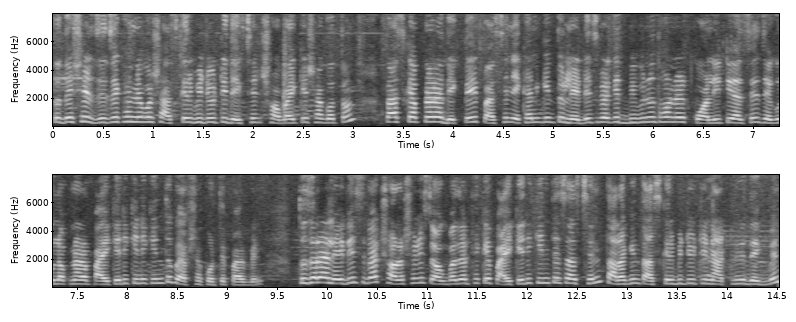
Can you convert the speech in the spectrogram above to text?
তো দেশের যে যেখানে বসে আজকের ভিডিওটি দেখছেন, সবাইকে স্বাগতম। তো আজকে আপনারা দেখতেই পাচ্ছেন, এখানে কিন্তু লেডিস ব্যাগের বিভিন্ন ধরনের কোয়ালিটি আছে, যেগুলো আপনারা পাইকারি কিনে কিন্তু ব্যবসা করতে পারবেন। তো যারা লেডিস ব্যাগ সরাসরি চকবাজার থেকে পাইকারি কিনতে চাচ্ছেন, তারা কিন্তু আজকের ভিডিওটি না টেনে দেখবেন।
